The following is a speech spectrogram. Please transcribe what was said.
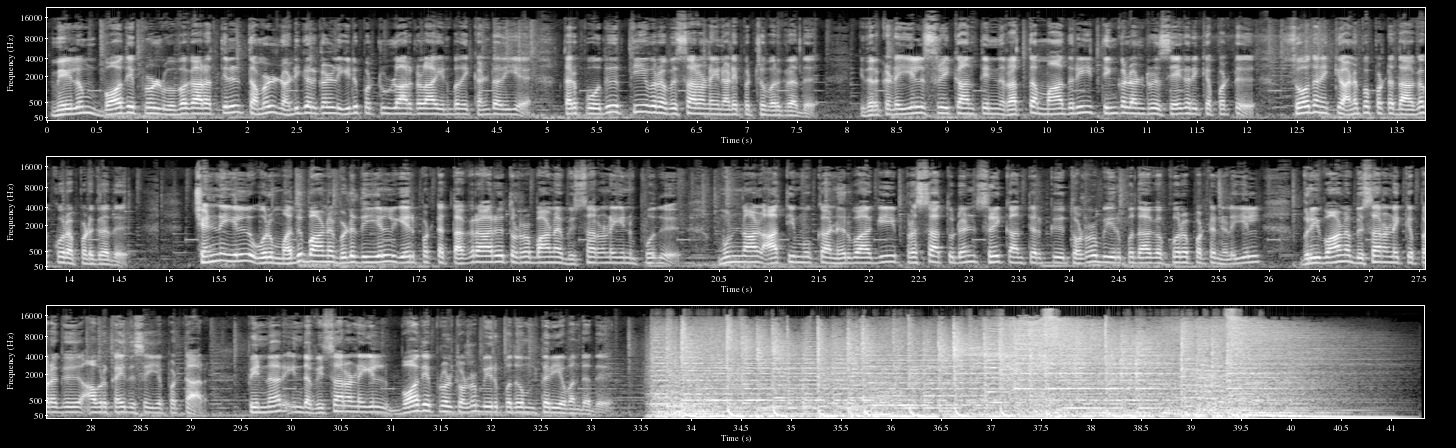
மேலும் போதைப்பொருள் விவகாரத்தில் தமிழ் நடிகர்கள் ஈடுபட்டுள்ளார்களா என்பதை கண்டறிய தற்போது தீவிர விசாரணை நடைபெற்று வருகிறது. இதற்கிடையில் ஸ்ரீகாந்தின் இரத்த மாதிரி திங்களன்று சேகரிக்கப்பட்டு சோதனைக்கு அனுப்பப்பட்டதாக கூறப்படுகிறது. சென்னையில் ஒரு மதுபான விடுதியில் ஏற்பட்ட தகராறு தொடர்பான விசாரணையின் போது முன்னாள் அதிமுக நிர்வாகி பிரசாத்துடன் ஸ்ரீகாந்திற்கு தொடர்பு இருப்பதாக கூறப்பட்ட நிலையில் விரிவான விசாரணைக்கு பிறகு அவர் கைது செய்யப்பட்டார். பின்னர் இந்த விசாரணையில் போதைப்பொருள் தொடர்பு இருப்பதும் தெரிய வந்தது.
